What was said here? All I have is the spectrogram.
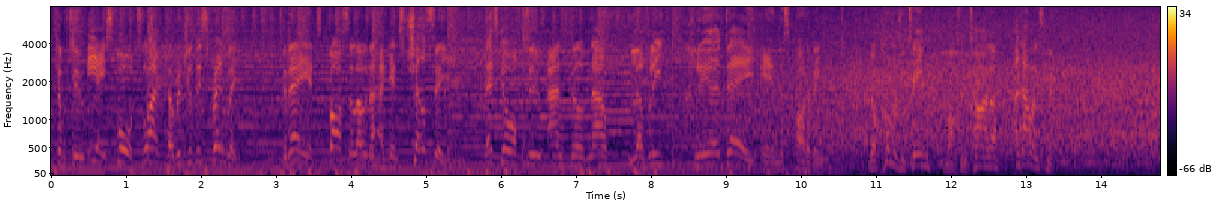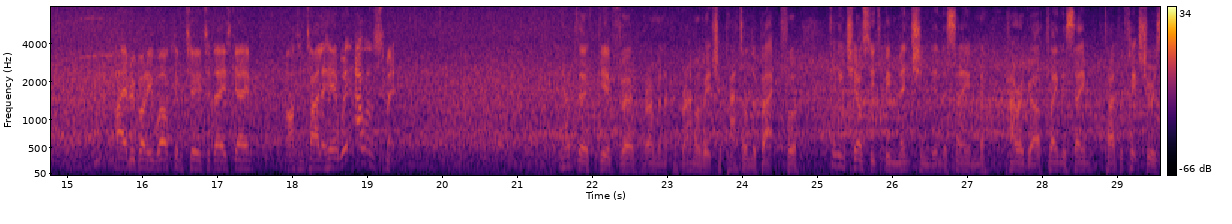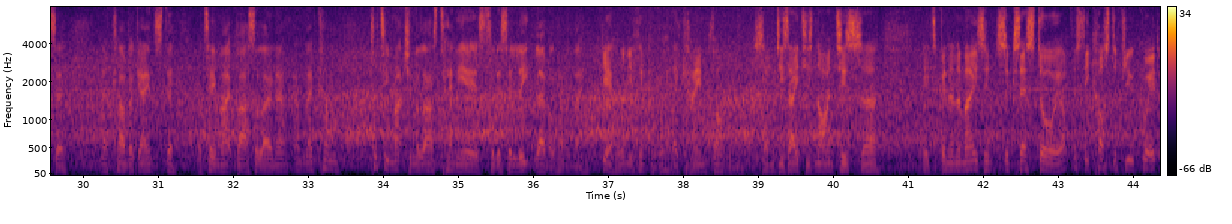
Welcome to EA Sports live coverage of this friendly. Today it's Barcelona against Chelsea. Let's go off to Anfield now. Lovely, clear day in this part of England. Your commentary team, Martin Tyler and Alan Smith. Hi everybody, welcome to today's game. Martin Tyler here with Alan Smith. You have to give uh, Roman Abramovich a pat on the back for getting Chelsea to be mentioned in the same paragraph, playing the same type of fixture as a, a club against a, a, team like Barcelona, and they've come pretty much in the last 10 years to this elite level, haven't they? Yeah, when you think of where they came from, 70s, 80s, 90s, uh, it's been an amazing success story. Obviously cost a few quid.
